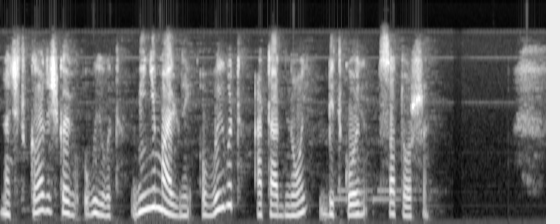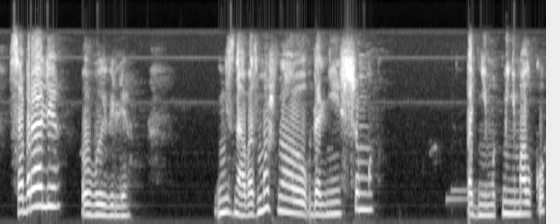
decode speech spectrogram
Значит, вкладочка «Вывод». Минимальный вывод от одной биткоин Сатоши. Собрали, вывели. Не знаю, возможно, в дальнейшем поднимут минималку,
